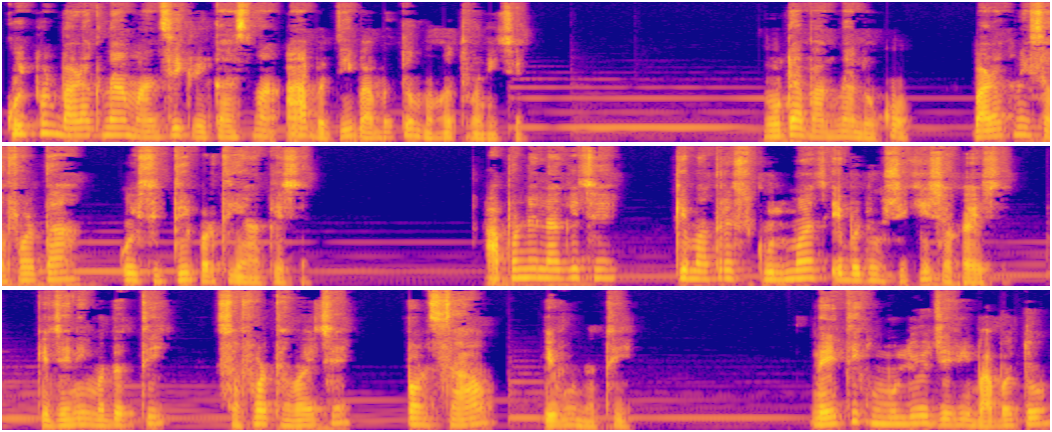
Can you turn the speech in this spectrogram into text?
કોઈ પણ બાળકના માનસિક વિકાસમાં આ બધી બાબતો મહત્વની છે. મોટા ભાગના લોકો બાળકની સફળતા કોઈ સિદ્ધિ પરથી આંકે છે. આપણને લાગે છે કે માત્ર સ્કૂલમાં જ એ બધું શીખી શકાય છે, કે જેની મદદથી સફળ થવાય છે, પણ સાવ એવું નથી. નૈતિક મૂલ્યો જેવી બાબતો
